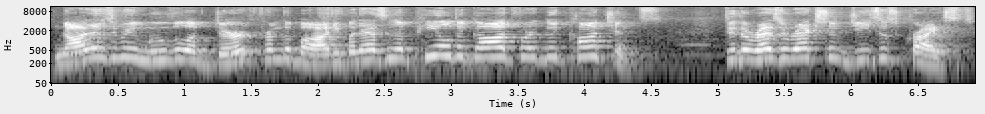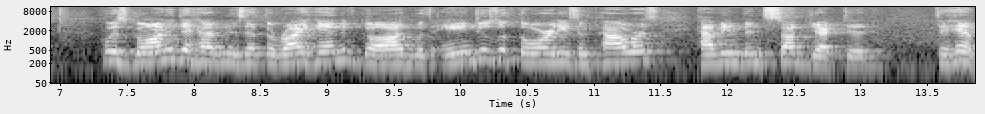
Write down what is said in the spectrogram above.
Not as a removal of dirt from the body, but as an appeal to God for a good conscience. Through the resurrection of Jesus Christ, who has gone into heaven, is at the right hand of God, with angels, authorities, and powers having been subjected to Him.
